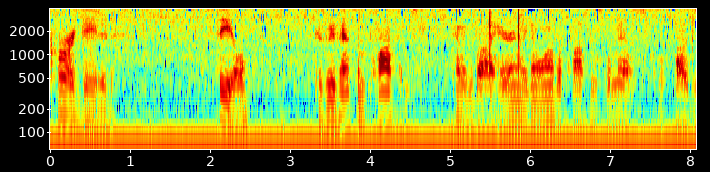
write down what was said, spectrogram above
corrugated steel because we've had some possums coming by here and we don't want the possums to miss. Ugly.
